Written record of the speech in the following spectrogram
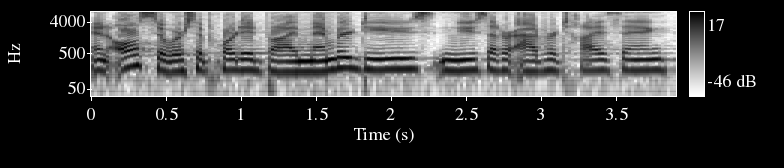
And also, we're supported by member dues, newsletter advertising,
